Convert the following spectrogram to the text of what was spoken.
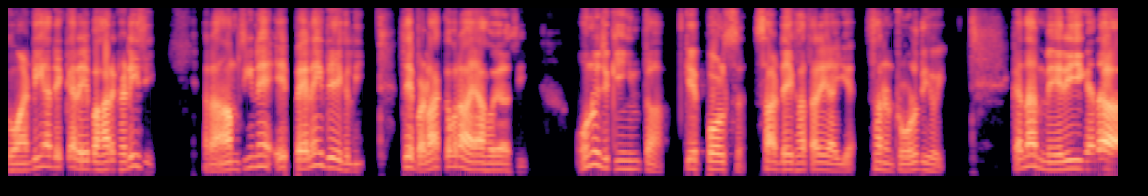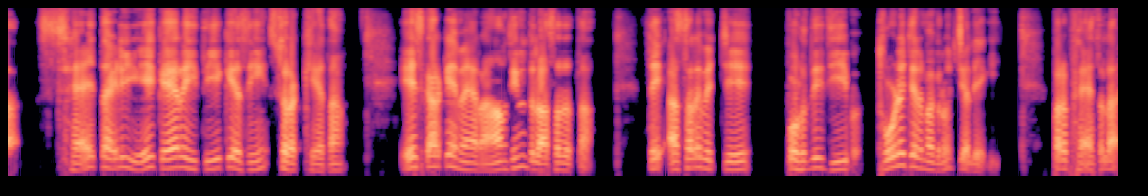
ਗਵਾਂਡੀਆਂ ਦੇ ਘਰੇ ਬਾਹਰ ਖੜੀ ਸੀ। ਰਾਮ ਸਿੰਘ ਨੇ ਇਹ ਪਹਿਲਾਂ ਹੀ ਦੇਖ ਲਈ ਤੇ ਬੜਾ ਘਬਰਾਇਆ ਹੋਇਆ ਸੀ। ਉਹਨੂੰ ਯਕੀਨ ਤਾਂ ਕਿ ਪੁਲਿਸ ਸਾਡੇ ਖਤਰੇ ਆਈ ਹੈ, ਸਾਨੂੰ ਟੋਲਦੀ ਹੋਈ। ਕਹਿੰਦਾ, ਮੇਰੀ ਕਹਿੰਦਾ ਸਹਿਜਤਾ ਜਿਹੜੀ ਇਹ ਕਹਿ ਰਹੀ ਸੀ ਕਿ ਅਸੀਂ ਸੁਰੱਖਿਅਤ ਹਾਂ। ਇਸ ਕਰਕੇ ਮੈਂ ਰਾਮ ਸਿੰਘ ਨੂੰ ਦਿਲਾਸਾ ਦਿੱਤਾ ਤੇ ਅਸਲ ਵਿੱਚ ਪੁਲਿਸ ਦੀ ਜੀਪ ਥੋੜੇ ਚਿਰ ਮਗਰੋਂ ਚਲੇਗੀ ਪਰ ਫੈਸਲਾ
